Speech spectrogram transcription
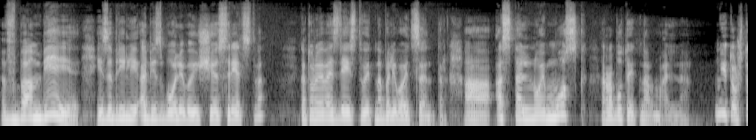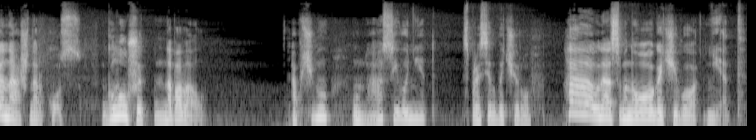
В Бомбее изобрели обезболивающее средство, которое воздействует на болевой центр, а остальной мозг работает нормально. Не то что наш наркоз. Глушит наповал. — А почему у нас его нет? — спросил Бочаров. — А у нас много чего нет,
